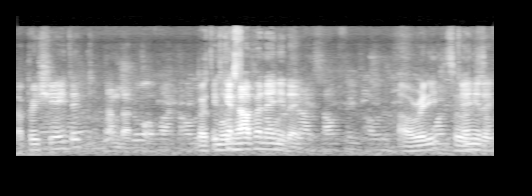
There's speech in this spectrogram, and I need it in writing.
appreciate it, I'm done. But It can happen any day. already. So Any day.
